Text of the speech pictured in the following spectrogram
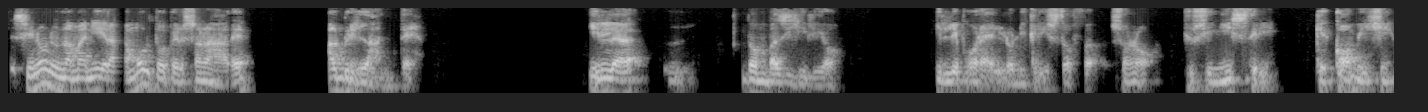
se non in una maniera molto personale, al brillante il Don Basilio il Leporello di Christoph sono più sinistri che comici.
